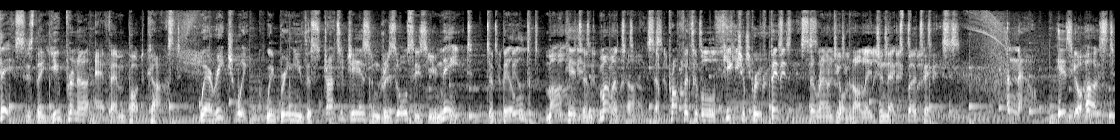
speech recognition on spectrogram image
This is the Youpreneur FM podcast, where each week we bring you the strategies and resources you need to build, market, and monetize a profitable, future proof business around your knowledge and expertise. And now, here's your host,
